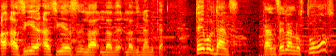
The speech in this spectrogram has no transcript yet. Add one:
a- así, así es la, la de- la dinámica. Table dance, cancelan los tubos,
